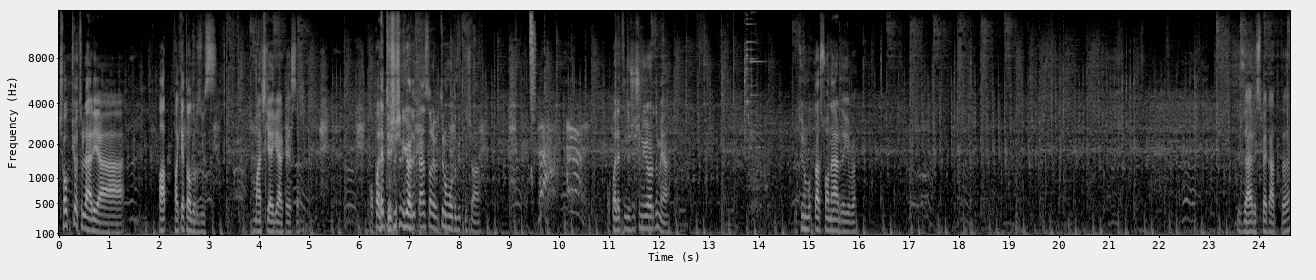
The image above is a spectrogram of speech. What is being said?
çok kötüler ya. Pa- paket oluruz biz. Bu maç GG arkadaşlar. O palet düşüşünü gördükten sonra bütün umudum bitti şu an. O paletin düşüşünü gördüm ya. Bütün umutlar sona erdi gibi. Güzel respect attı.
